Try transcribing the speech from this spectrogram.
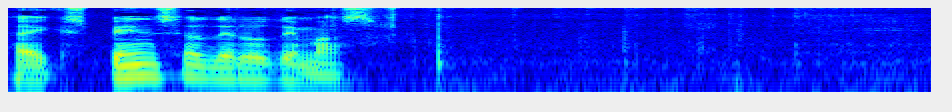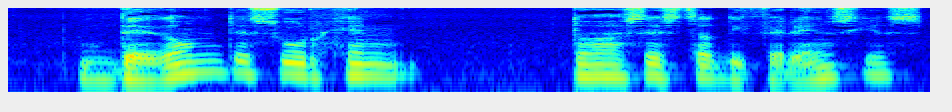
a expensas de los demás. ¿De dónde surgen todas estas diferencias?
